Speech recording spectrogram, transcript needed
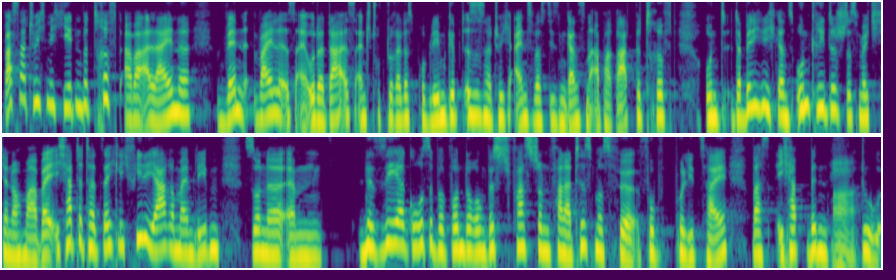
was natürlich nicht jeden betrifft, aber alleine, wenn, weil es ein, oder da es ein strukturelles Problem gibt, ist es natürlich eins, was diesen ganzen Apparat betrifft. Und da bin ich nicht ganz unkritisch, das möchte ich ja nochmal, weil ich hatte tatsächlich viele Jahre in meinem Leben so eine, ähm, eine sehr große Bewunderung, bis fast schon Fanatismus für, für Polizei. Was ich hab, bin, Ah. du,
